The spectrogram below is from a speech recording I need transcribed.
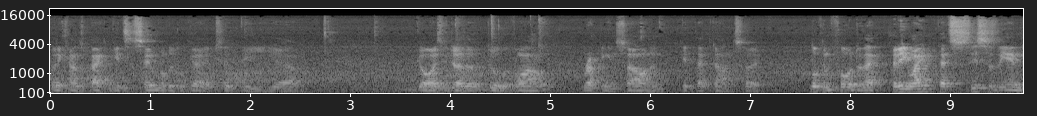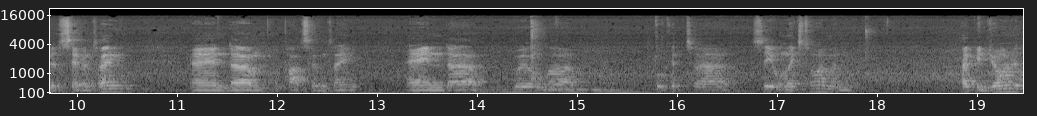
when it comes back and gets assembled, it'll go to the uh, guys who do the, do the vinyl wrapping and so on and get that done. So looking forward to that. But anyway, that's this is the end of 17 and um, part 17 and uh, we'll uh, look at uh, see you all next time and hope you enjoyed it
